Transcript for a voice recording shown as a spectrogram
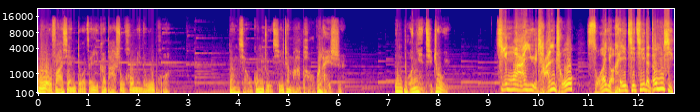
没有发现躲在一棵大树后面的巫婆。当小公主骑着马跑过来时，巫婆念起咒语：“青蛙与蟾蜍，所有黑漆漆的东西，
